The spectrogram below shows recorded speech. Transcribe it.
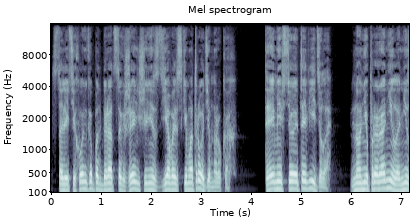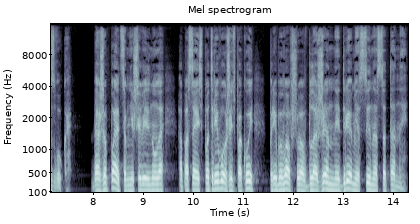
стали тихонько подбираться к женщине с дьявольским отродьем на руках. Теми все это видела, но не проронила ни звука. Даже пальцем не шевельнула, опасаясь потревожить покой пребывавшего в блаженной дреме сына сатаны.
